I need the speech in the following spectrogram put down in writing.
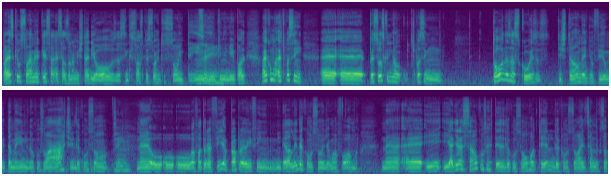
parece que o som é meio que essa, essa zona misteriosa, assim, que só as pessoas do som entendem, Sim. que ninguém pode, mas como, é tipo assim, é, é, pessoas que não, tipo assim, todas as coisas que estão dentro de um filme também lidam com som, a arte lida com som, sim. né, o, o, o, a fotografia própria, enfim, ela lida com o som de alguma forma, né, é, e, e a direção com certeza lida com o som, o roteiro lida com o som, a edição lida com o som,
